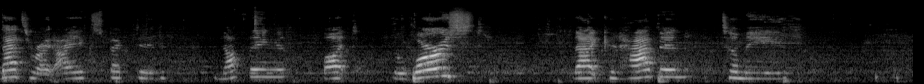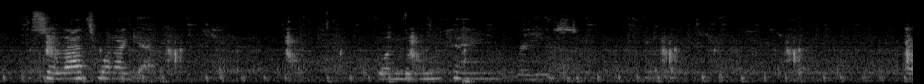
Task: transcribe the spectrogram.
That's right, I expected nothing but the worst that could happen to me. So that's what I get. When the Wu Tang raised. Um,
